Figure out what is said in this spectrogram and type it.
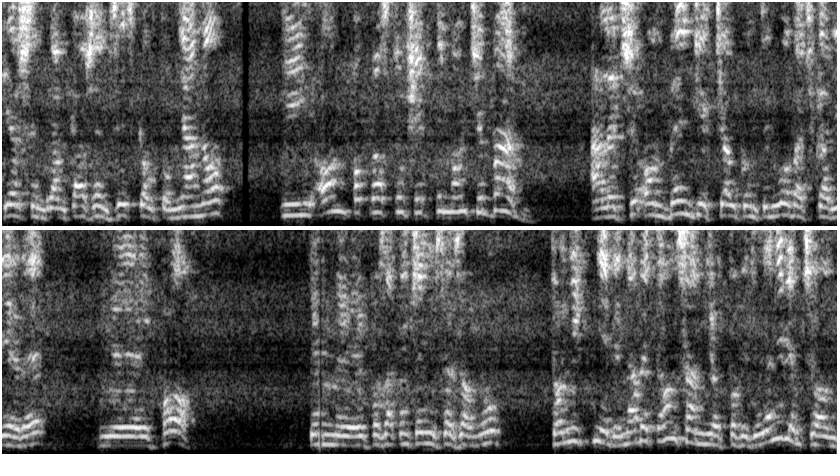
pierwszym bramkarzem, zyskał to miano i on po prostu się w tym momencie bawi. Ale czy on będzie chciał kontynuować karierę e, po tym, e, po zakończeniu sezonu, to nikt nie wie. Nawet on sam nie odpowiedział. Ja nie wiem, czy on,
